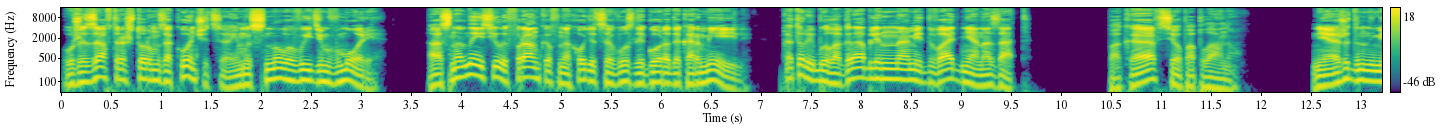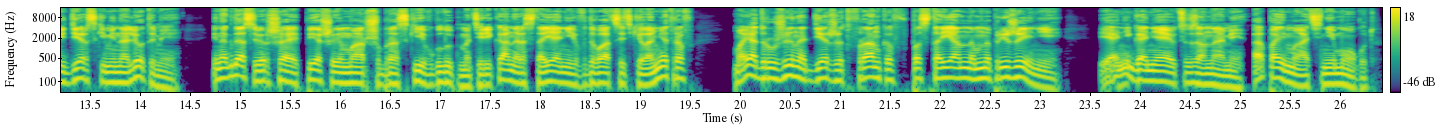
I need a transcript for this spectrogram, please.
Уже завтра шторм закончится, и мы снова выйдем в море. А основные силы франков находятся возле города Кармеиль, который был ограблен нами два дня назад. Пока все по плану. Неожиданными дерзкими налетами, иногда совершая пешие марш-броски вглубь материка на расстоянии в 20 километров, моя дружина держит франков в постоянном напряжении, и они гоняются за нами, а поймать не могут.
